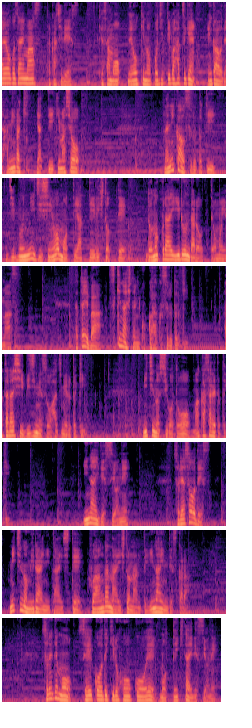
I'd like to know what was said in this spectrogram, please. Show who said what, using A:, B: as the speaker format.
A: はようございます。たかしです。今朝も寝起きのポジティブ発言、笑顔で歯磨き、やっていきましょう。何かをするとき、自分に自信を持ってやっている人って、どのくらいいるんだろうって思います。例えば、好きな人に告白するとき、新しいビジネスを始めるとき、未知の仕事を任されたとき、いないですよね。そりゃそうです。未知の未来に対して不安がない人なんていないんですから。それでも成功できる方向へ持っていきたいですよね。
